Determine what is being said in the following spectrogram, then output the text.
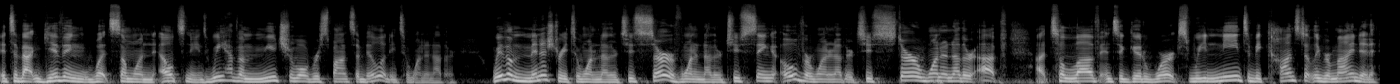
It's about giving what someone else needs. We have a mutual responsibility to one another. We have a ministry to one another, to serve one another, to sing over one another, to stir one another up uh, to love and to good works. We need to be constantly reminded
